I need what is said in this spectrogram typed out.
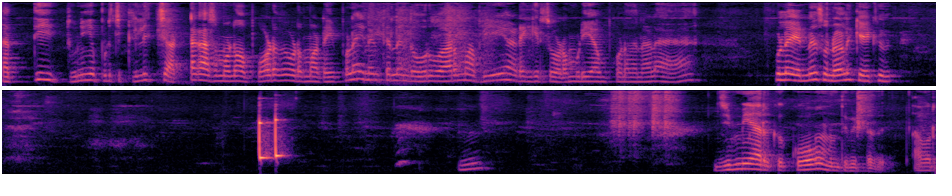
கத்தி துணியை பிடிச்சி கிழிச்சு அட்டகாசம் பண்ணுவோம் போடவே விட மாட்டேன். இப்போலாம் என்னன்னு தெரியல இந்த ஒரு வாரமாக அப்படியே அடங்கிருச்சு உட முடியாமல் போனதுனால. புள்ள என்ன சொன்னாலும் கேட்குது ஜிம்மியாருக்கு கோபம் வந்து விட்டது. அவர்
